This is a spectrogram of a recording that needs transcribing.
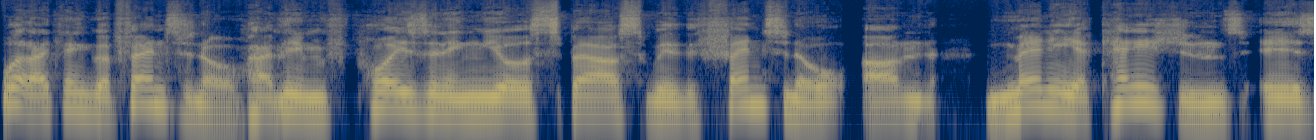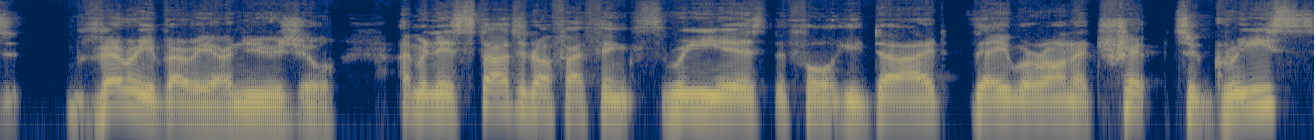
Well, I think the fentanyl. I mean, poisoning your spouse with fentanyl on many occasions is very, very unusual. I mean, it started off, I think, three years before he died. They were on a trip to Greece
